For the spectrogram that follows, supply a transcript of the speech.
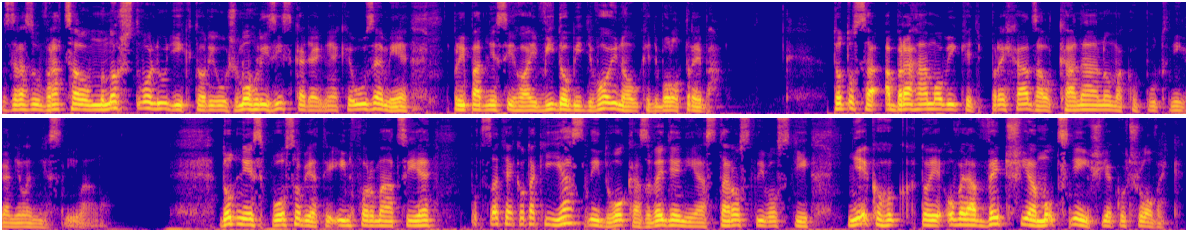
zrazu vracalo množstvo ľudí, ktorí už mohli získať aj nejaké územie, prípadne si ho aj vydobiť vojnou, keď bolo treba. Toto sa Abrahamovi, keď prechádzal Kanánom ako putník, ani len nesnívalo. Dodnes spôsobia tie informácie v podstate ako taký jasný dôkaz vedenia, starostlivosti niekoho, kto je oveľa väčší a mocnejší ako človek.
